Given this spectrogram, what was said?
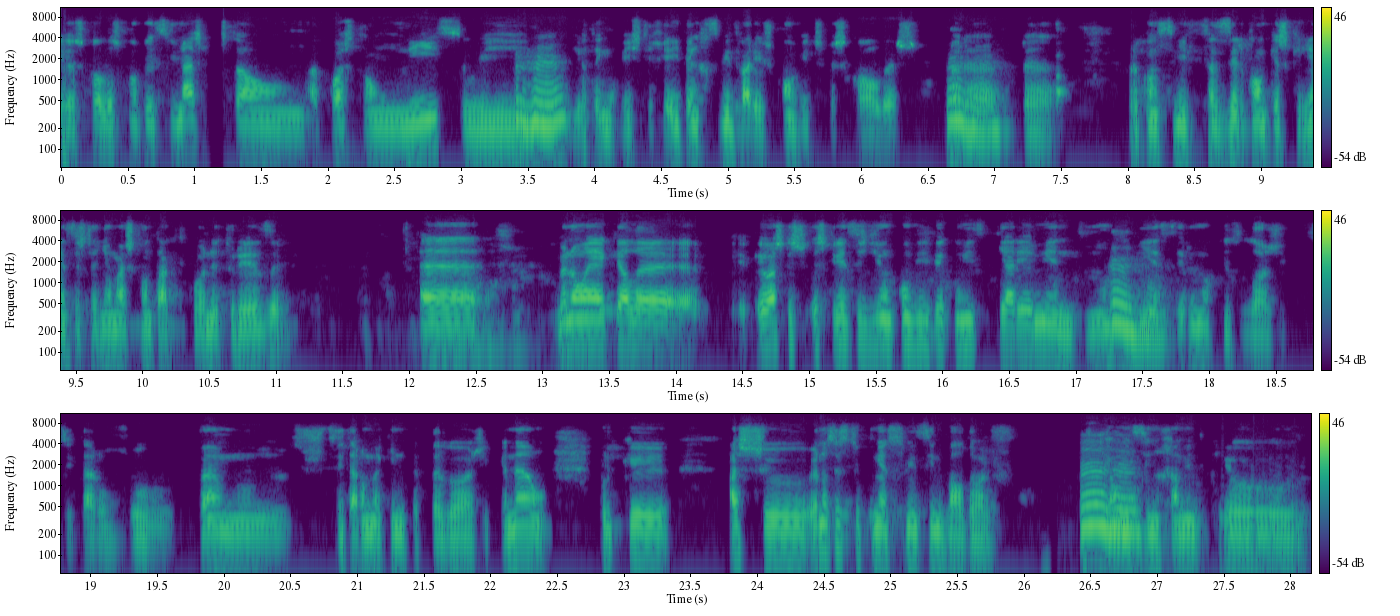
escolas convencionais que estão, apostam nisso e uhum. eu tenho visto e tenho recebido vários convites para escolas para, uhum. para, para, conseguir fazer com que as crianças tenham mais contacto com a natureza. Uh, mas não é aquela. Eu acho que as, as, crianças deviam conviver com isso diariamente, não uhum. devia ser uma coisa lógica, visitar o zoo, vamos visitar uma quinta pedagógica, não, porque acho, eu não sei se tu conheces o ensino Waldorf, uhum. que é um uhum. ensino realmente que eu,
